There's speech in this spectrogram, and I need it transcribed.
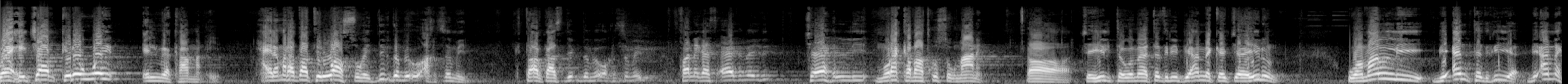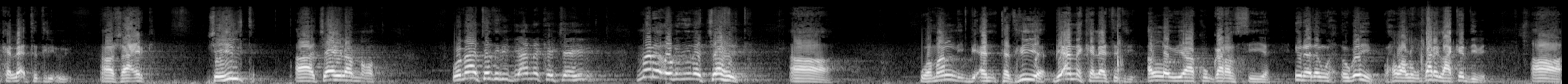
waa xijaab qiro weyn cilmiga kaa manciya maxaa mar haddaad tiri waa sugay dib dambe u akhrisamaydi kitaabkaas dib dambe u akhrisamaydi fannigaas aadimaydi jaahli murakabaad ku sugnaane. Jahilta wamaa tadri biannaka jaahilun waman lii bian tadriya biannaka laa tadri shaacirka. Jahilta jaahilaad noqota wamaa tadri biannaka jaahilun mana ogid inaad jaahilta waman bian tadriya biannaka laa tadri. Allow yaa ku garansiiya inaadan wax ogeyn wax waa lagu bari lahaa kadibe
